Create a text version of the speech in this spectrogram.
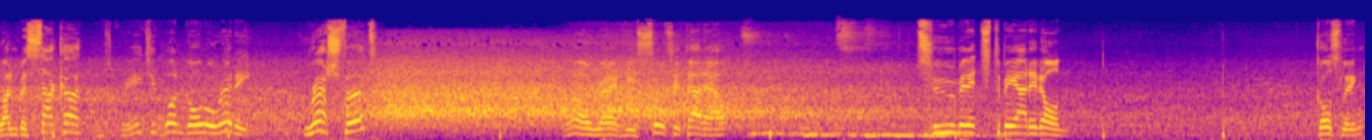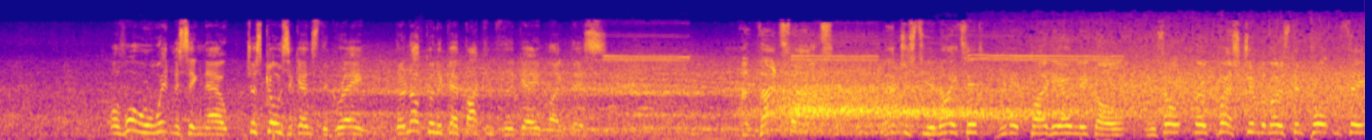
Wan-Bissaka has created one goal already. Rashford. Well Red, he sorted that out. Two minutes to be added on. Gosling. Well, what we're witnessing now just goes against the grain. They're not going to get back into the game like this. And that's that. Manchester United win it by the only goal. Result, no question, the most important thing,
